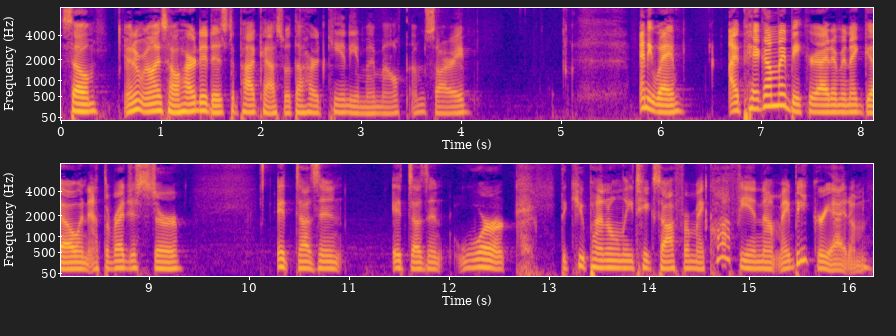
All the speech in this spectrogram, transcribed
So I didn't realize how hard it is to podcast with a hard candy in my mouth. I'm sorry. Anyway, I pick on my bakery item and I go, and at the register, it doesn't it doesn't work. The coupon only takes off for my coffee and not my bakery item.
